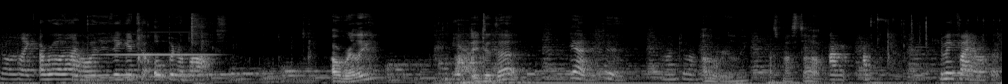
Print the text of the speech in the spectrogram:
No, like a real time, I was using it to open a box. Oh really? Yeah. They did that? Yeah, they did. Oh really? That's messed up. I'm, I'm, let me find it real quick.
